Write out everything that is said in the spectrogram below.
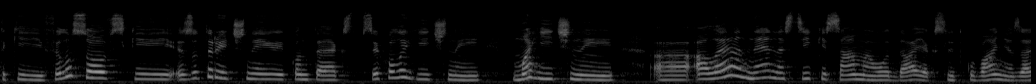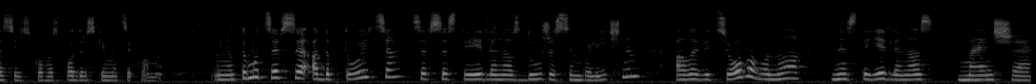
такий філософський, езотеричний контекст, психологічний, магічний, е, але не настільки саме от, да, як слідкування за сільськогосподарськими циклами. Тому це все адаптується, це все стає для нас дуже символічним, але від цього воно не стає для нас менше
